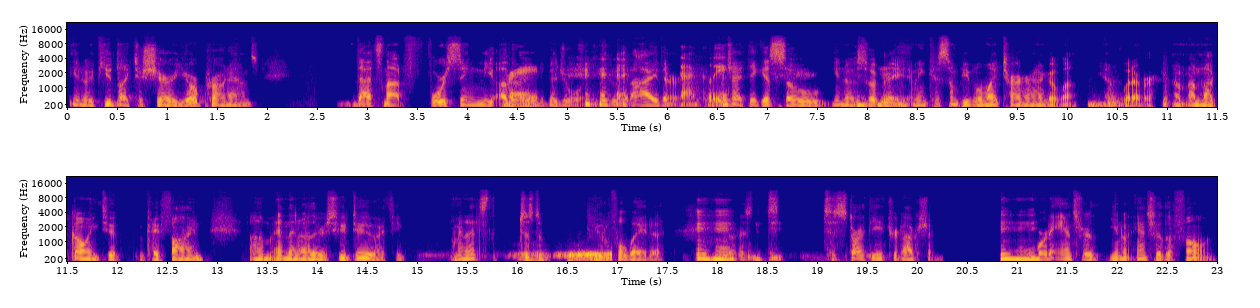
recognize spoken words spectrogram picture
you know, if you'd like to share your pronouns, that's not forcing the other right. individual into it either. exactly. Which I think is so, you know, so mm-hmm. great. I mean, because some people might turn around and go, well, you know, whatever. I'm, I'm not going to. Okay, fine. Um, and then others who do, I think, I mean, that's just a beautiful way to, mm-hmm. you know, to, to start the introduction mm-hmm. or to answer you know answer the phone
